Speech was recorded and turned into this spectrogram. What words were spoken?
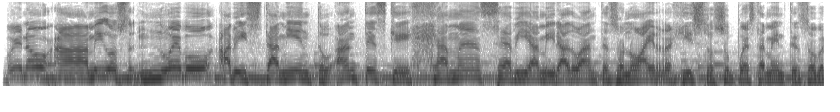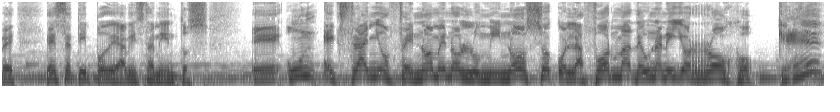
Bueno, amigos, nuevo avistamiento. Antes que jamás se había mirado antes o no hay registros supuestamente sobre este tipo de avistamientos. Eh, un extraño fenómeno luminoso con la forma de un anillo rojo. ¿Qué?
